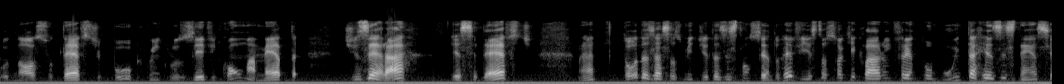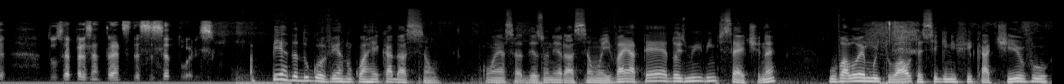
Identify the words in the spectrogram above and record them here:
o nosso déficit público, inclusive com uma meta de zerar esse déficit, né? Todas essas medidas estão sendo revistas, só que, claro, enfrentou muita resistência dos representantes desses setores. A perda do governo com a arrecadação, com essa desoneração aí, vai até 2027, né? O valor é muito alto, é significativo,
